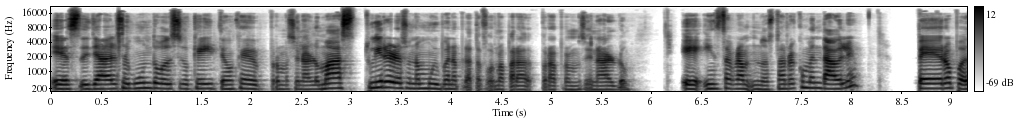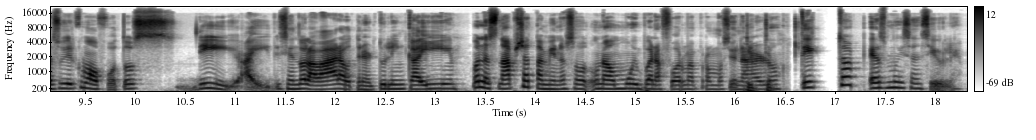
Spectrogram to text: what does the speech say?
Este, ya el segundo, vos decís, ok, tengo que promocionarlo más. Twitter es una muy buena plataforma para, para promocionarlo. Eh, Instagram no es tan recomendable, pero puedes subir como fotos di, ahí diciendo la vara o tener tu link ahí. Bueno, Snapchat también es una muy buena forma de promocionarlo. TikTok es muy sensible.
